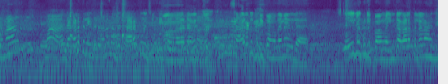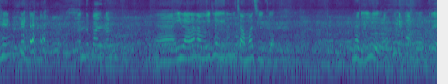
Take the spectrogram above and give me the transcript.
அம்மா, அந்த காலத்துல இதுல தானே அந்த சரக்கு வச்சு குடிப்பாங்க தானே சரக்கு குடிப்பாங்க தானே இதுல? ஸ்டெயில குடிப்பாங்க இந்த காலத்துலலாம் அது. அந்த மாதிரி காலத்து ஆஹ் இது ஆனால் நம்ம வீட்டில் இருந்துச்சு அம்மாச்சி வீட்டில் என்னடி? கூட்டிப்பாங்க கூட விட்டுரு.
